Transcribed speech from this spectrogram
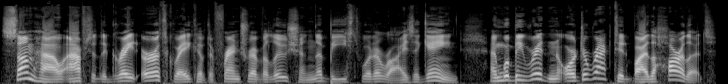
Somehow, after the great earthquake of the French Revolution, the beast would arise again, and would be ridden or directed by the harlot.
